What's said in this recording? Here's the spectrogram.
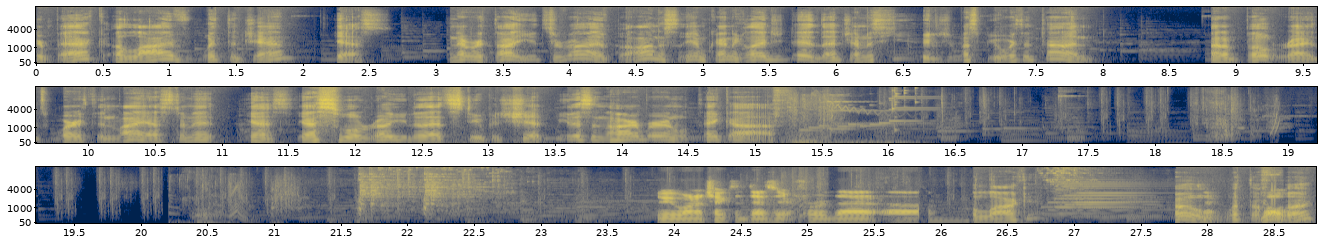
You're back, alive, with the gem? Yes. Never thought you'd survive, but honestly, I'm kinda glad you did. That gem is huge. It must be worth a ton. About a boat ride's worth, in my estimate. Yes, yes, we'll row you to that stupid ship. Meet us in the harbor and we'll take off. Do we want to check the desert for that? Um... The locket? Oh, what the Whoa. fuck?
